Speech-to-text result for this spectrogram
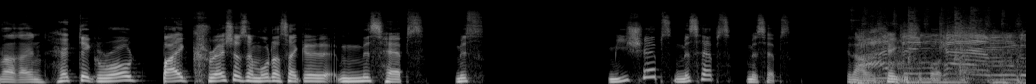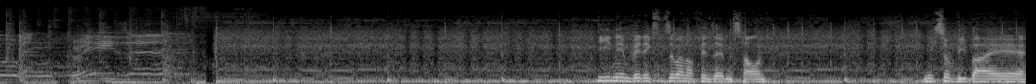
wir rein. Hectic Road Bike Crashes and Motorcycle Mishaps. Miss. Mishaps? Mishaps? Mishaps. Genau, ich kenn nicht sofort. Die nehmen wenigstens immer noch denselben Sound. Nicht so wie bei.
